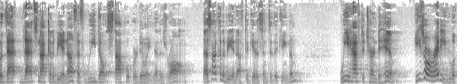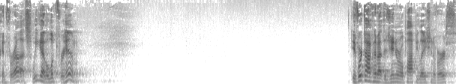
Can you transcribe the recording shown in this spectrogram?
But that, that's not going to be enough if we don't stop what we're doing that is wrong. That's not going to be enough to get us into the kingdom. We have to turn to Him. He's already looking for us. We got to look for Him. If we're talking about the general population of earth,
